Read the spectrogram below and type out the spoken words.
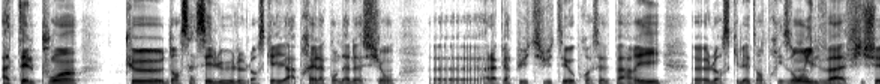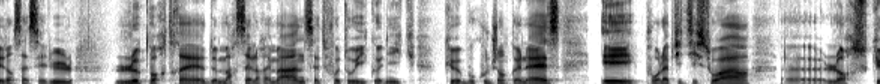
à tel point que dans sa cellule, après la condamnation à la perpétuité au procès de Paris, lorsqu'il est en prison, il va afficher dans sa cellule le portrait de Marcel Reymann, cette photo iconique que beaucoup de gens connaissent. Et pour la petite histoire, euh, lorsque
